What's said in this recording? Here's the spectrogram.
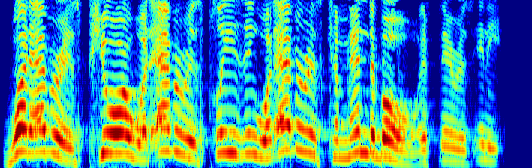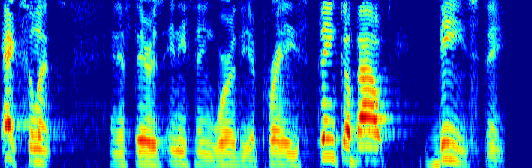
whatever is pure, whatever is pleasing, whatever is commendable, if there is any excellence and if there is anything worthy of praise, think about these things.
